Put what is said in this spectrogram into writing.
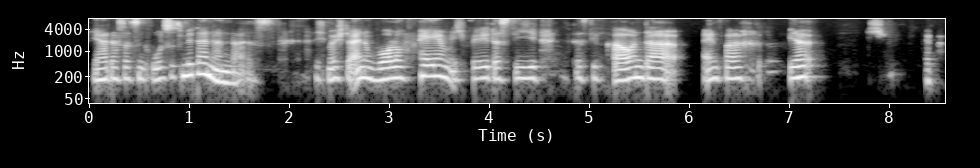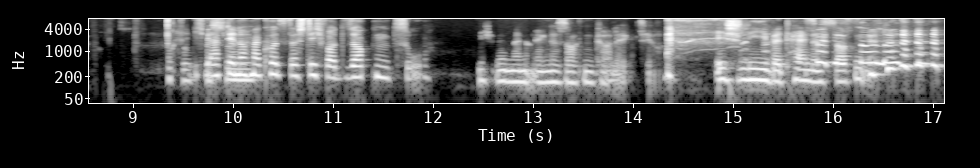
Ja, dass das ein großes Miteinander ist. Ich möchte eine Wall of Fame. Ich will, dass die, dass die Frauen da einfach, ja, ich, also, ich werfe dir noch mal kurz das Stichwort Socken zu. Ich will meine eigene Sockenkollektion. Ich liebe Tennissocken. so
